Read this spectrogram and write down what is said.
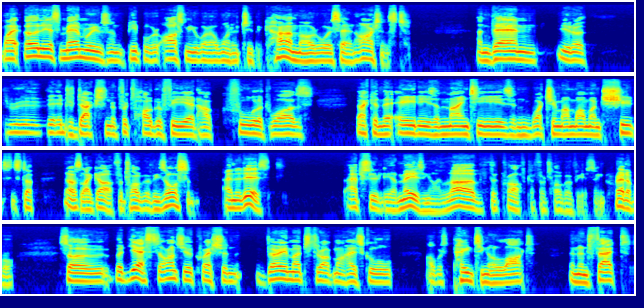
my earliest memories when people would ask me what I wanted to become, I would always say an artist. And then, you know, through the introduction of photography and how cool it was back in the 80s and 90s and watching my mom on shoots and stuff, I was like, oh, photography is awesome. And it is absolutely amazing. I love the craft of photography. It's incredible. So, but yes, to answer your question, very much throughout my high school, I was painting a lot. And in fact,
